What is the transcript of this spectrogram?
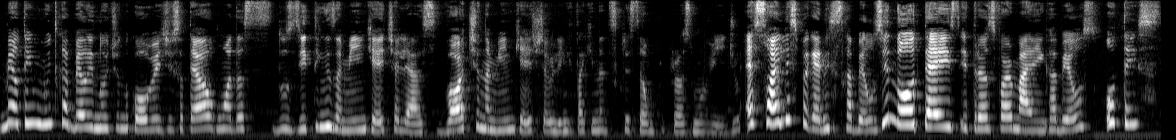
Meu, tem muito cabelo inútil no Covid, isso até é alguma dos itens da minha enquete, aliás. Vote na minha enquete, o link tá aqui na descrição pro próximo vídeo. É só eles pegarem esses cabelos inúteis e transformarem em cabelos úteis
